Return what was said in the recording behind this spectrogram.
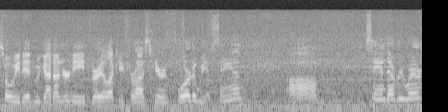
So we did, we got underneath. Very lucky for us here in Florida, we have sand, um, sand everywhere.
